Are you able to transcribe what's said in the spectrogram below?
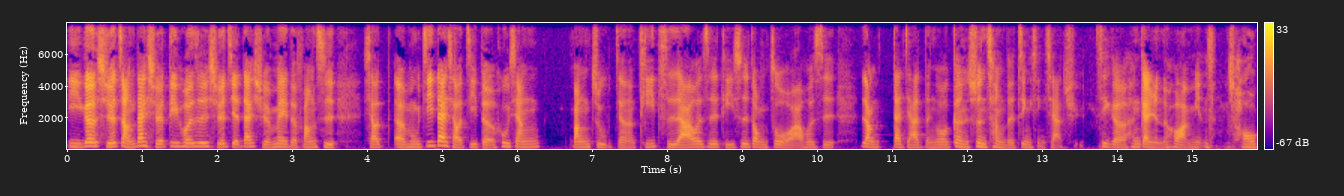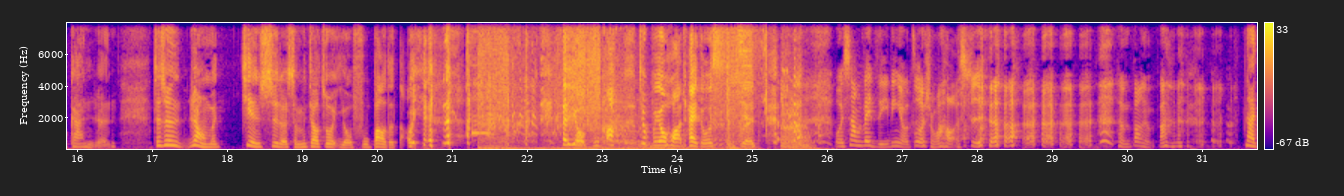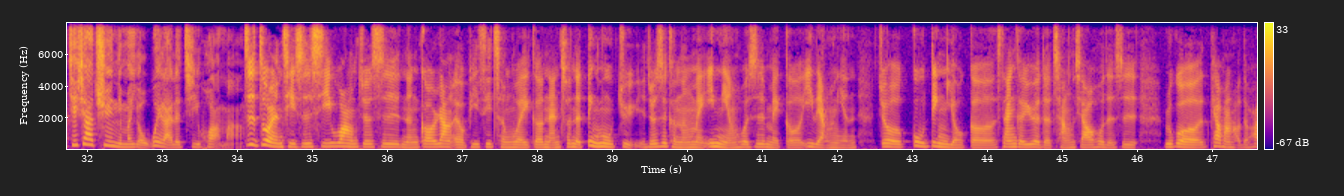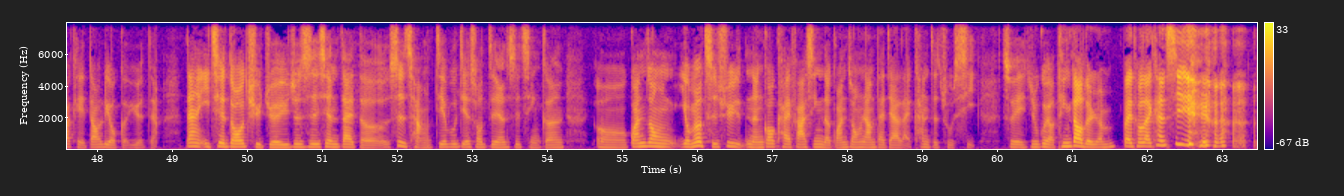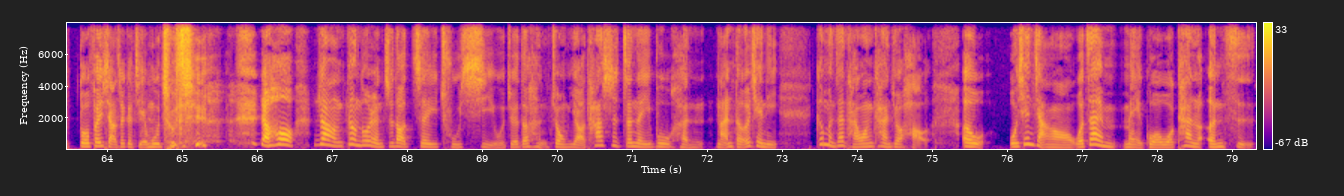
以 一个学长带学弟或者是学姐带学妹的方式，小呃母鸡带小鸡的互相帮助，这样提词啊，或者是提示动作啊，或者是。让大家能够更顺畅的进行下去，是一个很感人的画面，超感人。这就让我们见识了什么叫做有福报的导演。有福报就不用花太多时间。我上辈子一定有做什么好事，很 棒很棒。那接下去你们有未来的计划吗？制作人其实希望就是能够让 LPC 成为一个南村的定目剧，也就是可能每一年或是每隔一两年就固定有个三个月的长销，或者是如果票房好的话，可以到六个月这样。但一切都取决于就是现在的市场接不接受这件事情，跟呃观众有没有持续能够开发新的观众，让大家来看这出戏。所以，如果有听到的人，拜托来看戏，多分享这个节目出去，然后让更多人知道这一出戏，我觉得很重要。它是真的一部很难得，而且你根本在台湾看就好了。呃，我先讲哦，我在美国我看了 N 次。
